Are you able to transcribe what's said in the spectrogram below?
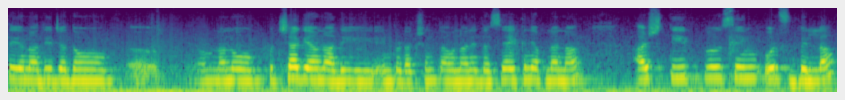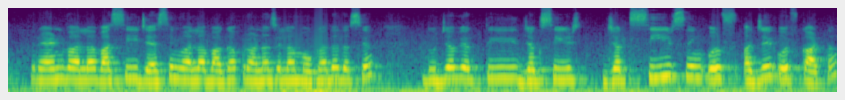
ਤੇ ਉਹਨਾਂ ਦੀ ਜਦੋਂ ਉਹਨਾਂ ਨੂੰ ਪੁੱਛਿਆ ਗਿਆ ਉਹਨਾਂ ਦੀ ਇੰਟਰੋਡਕਸ਼ਨ ਤਾਂ ਉਹਨਾਂ ਨੇ ਦੱਸਿਆ ਇੱਕ ਨੇ ਆਪਣਾ ਨਾਮ ਅਰਸ਼ਦੀਪ ਸਿੰਘ ਉਰਫ ਬਿੱਲਾ, ਰਹਿਣ ਵਾਲਾ ਵਾਸੀ ਜੈ ਸਿੰਘ ਵਾਲਾ ਬਾਗਾ, ਪੁਰਾਣਾ ਜ਼ਿਲ੍ਹਾ ਮੋਗਾ ਦਾ ਦੱਸਿਆ। ਦੂਜਾ ਵਿਅਕਤੀ ਜਗਸੀਰ ਜਗਸੀਰ ਸਿੰਘ ਉਰਫ ਅਜੇ ਉਰਫ ਕਾਟਾ,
